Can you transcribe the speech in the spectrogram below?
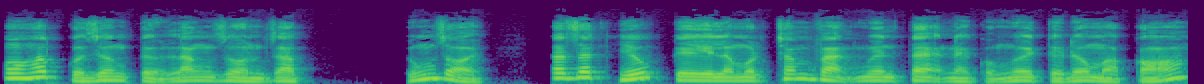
hô hấp của Dương Tử Lăng dồn dập. Đúng rồi, ta rất hiếu kỳ là một trăm vạn nguyên tệ này của ngươi từ đâu mà có.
